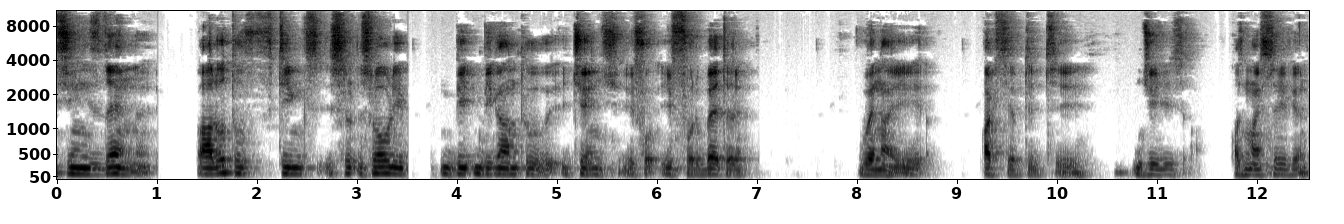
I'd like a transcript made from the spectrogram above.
since then, a lot of things sl- slowly be- began to change for for better when I accepted Jesus as my savior.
